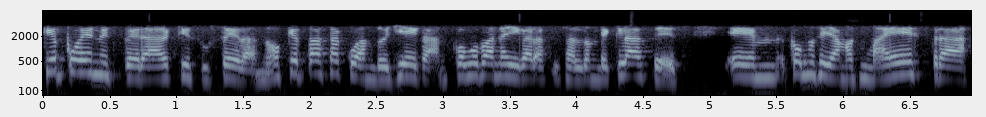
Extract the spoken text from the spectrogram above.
qué pueden esperar que suceda, ¿no? ¿Qué pasa cuando llegan? ¿Cómo van a llegar a su salón de clases? Em, ¿Cómo se llama su maestra?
